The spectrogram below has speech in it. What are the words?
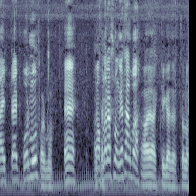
লাইভ টাইপ করব কর্ম। হ্যাঁ আপনারা সঙ্গে থাকবা। ঠিক আছে চলো।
